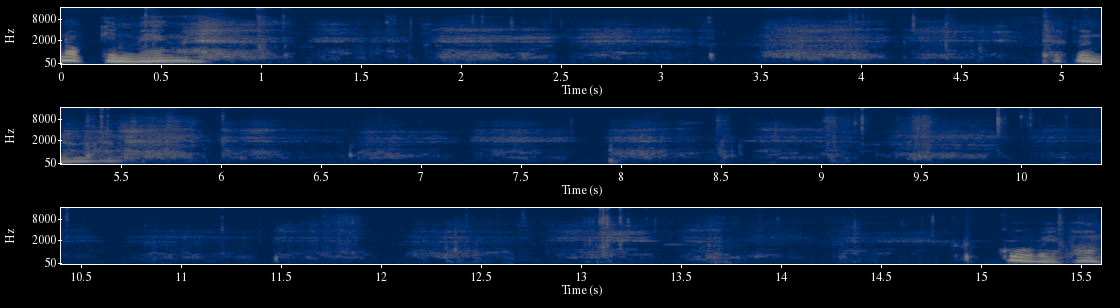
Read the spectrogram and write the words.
นกกินแมงมันถึกตัวนั้นะกู้ไปพร้อม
